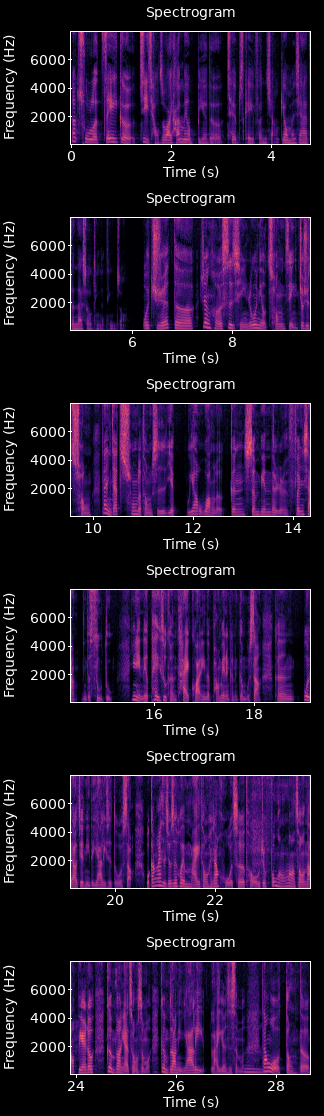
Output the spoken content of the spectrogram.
那除了这个技巧之外，还有没有别的 tips 可以分享给我们现在正在收听的听众？我觉得任何事情，如果你有冲劲，就去冲。但你在冲的同时，也不要忘了跟身边的人分享你的速度。因为你那个配速可能太快，你的旁边人可能跟不上，可能不了解你的压力是多少。我刚开始就是会埋头，很像火车头，就疯狂往冲，然后别人都根本不知道你在冲什么，根本不知道你压力来源是什么。嗯。当我懂得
